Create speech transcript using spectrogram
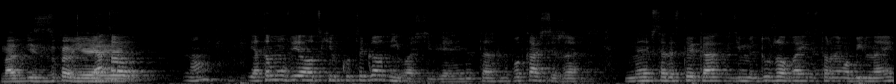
ma, jest zupełnie... Ja to, no, ja to mówię od kilku tygodni właściwie, teraz na podcaście, że my w statystykach widzimy dużo wejść ze strony mobilnej,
